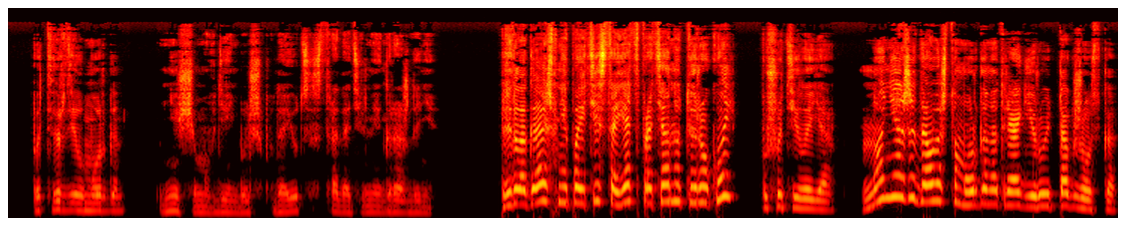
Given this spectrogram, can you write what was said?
— подтвердил Морган. Нищему в день больше подаются страдательные граждане. — Предлагаешь мне пойти стоять с протянутой рукой? — пошутила я, но не ожидала, что Морган отреагирует так жестко.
